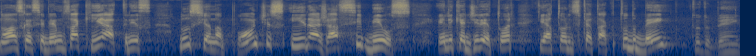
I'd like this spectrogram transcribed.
Nós recebemos aqui a atriz Luciana Pontes e Irajá Sibils. Ele que é diretor e ator do espetáculo. Tudo bem? Tudo bem.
